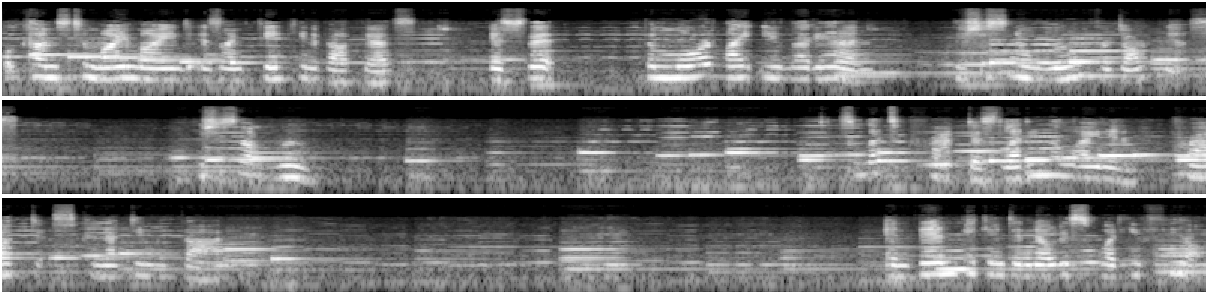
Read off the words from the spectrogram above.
What comes to my mind as I'm thinking about this is that the more light you let in, there's just no room for darkness. There's just not room. So let's practice letting the light in. Practice connecting with God. And then begin to notice what you feel.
